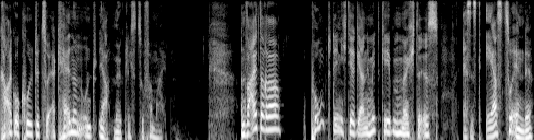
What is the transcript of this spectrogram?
Cargo-Kulte zu erkennen und ja, möglichst zu vermeiden. Ein weiterer Punkt, den ich dir gerne mitgeben möchte, ist, es ist erst zu Ende,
